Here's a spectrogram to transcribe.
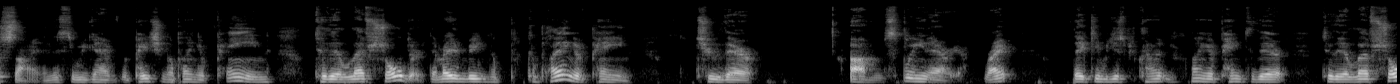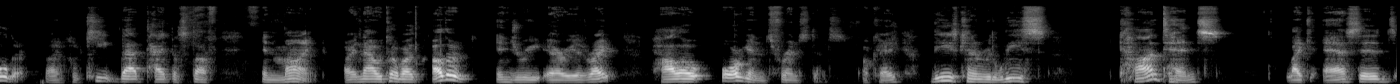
sign. And this is we can have a patient complaining of pain to their left shoulder. They might even be complaining of pain to their um, spleen area, right? They can be just complaining of pain to their to their left shoulder. Right? So keep that type of stuff in mind. All right, now we talk about other injury areas, right? Hollow organs, for instance. Okay, these can release contents like acids,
